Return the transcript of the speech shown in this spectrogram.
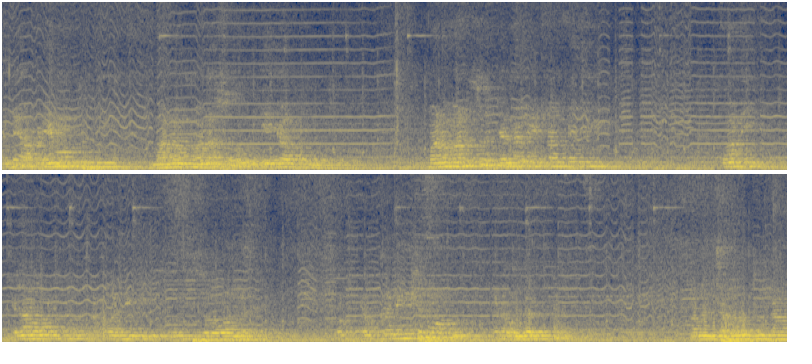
అంటే అప్పుడు ఏమవుతుంది మన మనసు ఏకాగ్రం మన మనసు జనరల్ ఎట్లాంటిది పోనీ ఎలా ఉంటుందో అటువంటిది కొంచెం సులభంగా ఒక్క- ఒక్క నిమిషం ఇక్కడ ఉండదు మనం చదువుతున్నాం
